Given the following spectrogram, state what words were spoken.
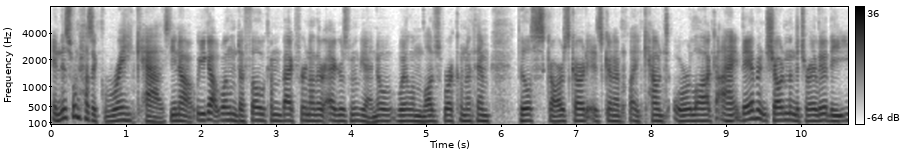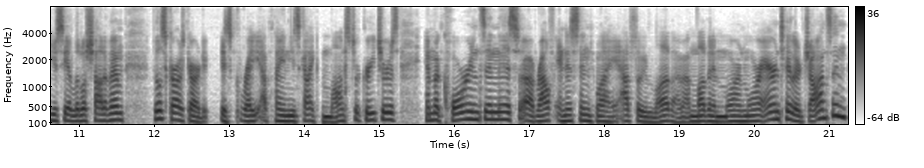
And this one has a great cast. You know, you got Willem Dafoe coming back for another Eggers movie. I know Willem loves working with him. Bill Skarsgård is gonna play Count Orlok. I they haven't showed him in the trailer. The, you see a little shot of him. Bill Skarsgård is great at playing these like monster creatures. Emma Corrin's in this. Uh, Ralph Ineson, who I absolutely love. I'm, I'm loving him more and more. Aaron Taylor Johnson,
